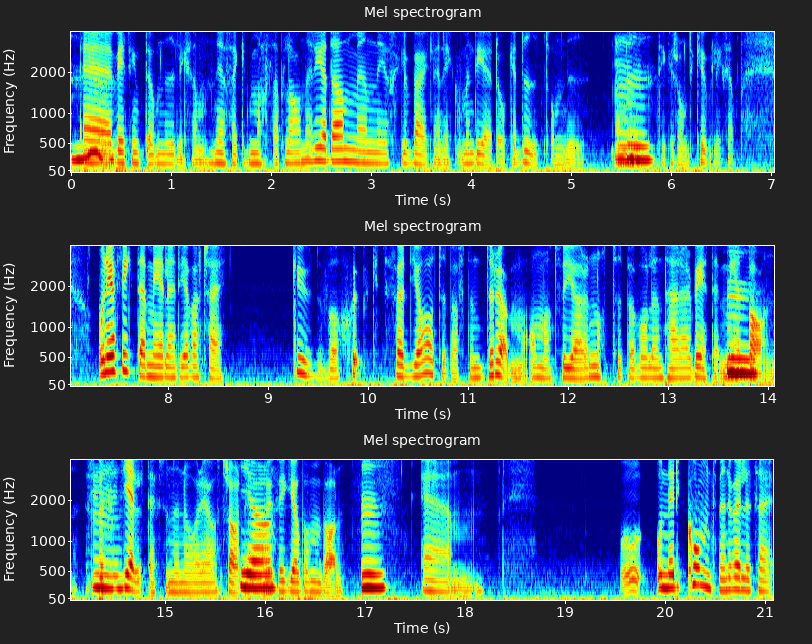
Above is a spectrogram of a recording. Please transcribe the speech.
Mm. Eh, vet inte om ni liksom, ni har säkert massa planer redan men jag skulle verkligen rekommendera att åka dit om ni, om Mm. ni tycker sånt är kul. Liksom. Och när jag fick det här meddelandet jag vart så här Gud vad sjukt. För att jag har typ haft en dröm om att få göra något typ av volontärarbete med Mm. barn. Speciellt efter mina år i Australien Ja. och jag fick jobba med barn. Mm. Ehm, och, och när det kom till mig det var lite så här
